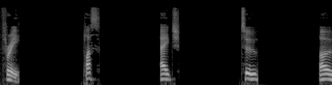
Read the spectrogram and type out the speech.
3 plus H 2 O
